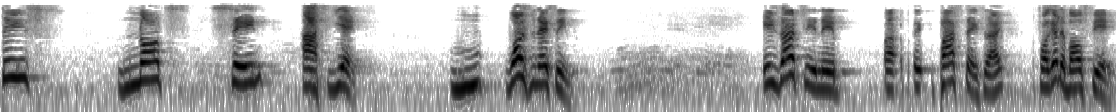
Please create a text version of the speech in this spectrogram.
Things not seen as yet. What's the next thing? Is that in a, uh, past tense, right? Forget about fear.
